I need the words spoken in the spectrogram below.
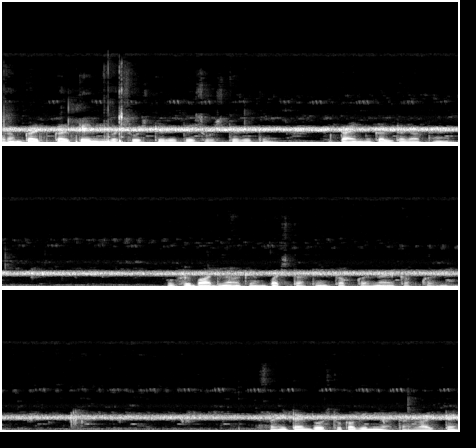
और हम कर, करते ही नहीं बस सोचते रहते सोचते रहते हैं। टाइम निकलता जाता है। और फिर बाद में आके हम पछताते हैं, कब करना है, कब करना है। सही टाइम दोस्तों कभी नहीं आता है राइट टाइम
